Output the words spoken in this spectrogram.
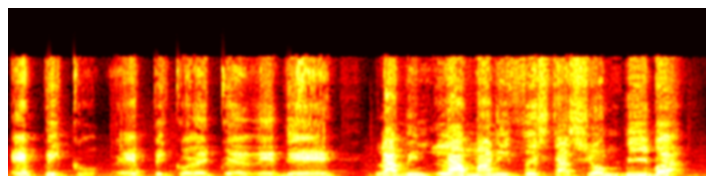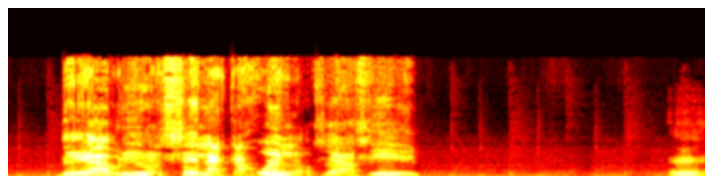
épico, épico, de, de, la, manifestación viva de abrirse la cajuela, o sea, así. Eh,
